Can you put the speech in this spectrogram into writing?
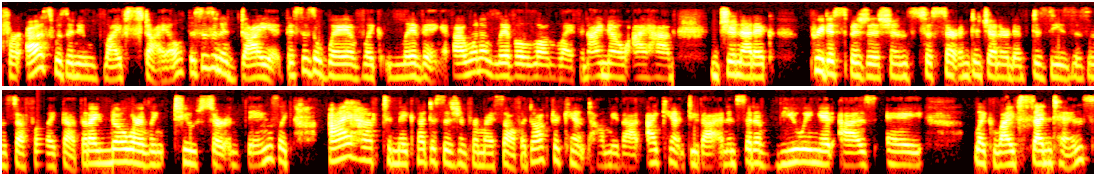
for us was a new lifestyle. This isn't a diet. This is a way of like living. If I want to live a long life and I know I have genetic predispositions to certain degenerative diseases and stuff like that that I know are linked to certain things. Like I have to make that decision for myself. A doctor can't tell me that. I can't do that. And instead of viewing it as a like life sentence,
